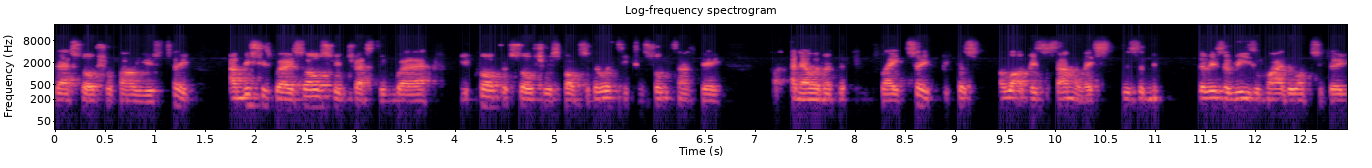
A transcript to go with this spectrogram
their social values too. And this is where it's also interesting where your corporate social responsibility can sometimes be an element that can play too, because a lot of business analysts, there's a, there is a reason why they want to do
